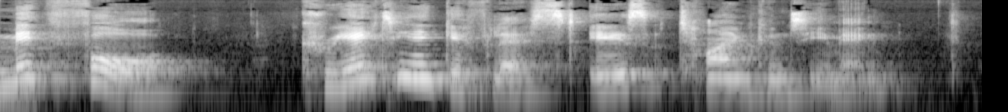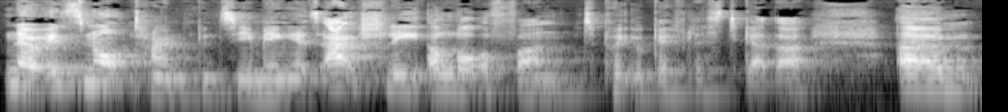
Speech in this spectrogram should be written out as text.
Myth four creating a gift list is time consuming. No, it's not time consuming. It's actually a lot of fun to put your gift list together. Um,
